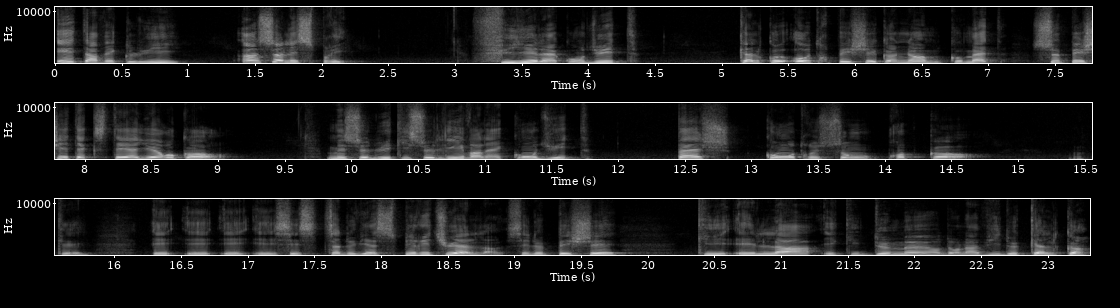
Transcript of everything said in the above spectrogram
est avec lui un seul esprit. Fuyez l'inconduite. Quelque autre péché qu'un homme commette ce péché est extérieur au corps, mais celui qui se livre à l'inconduite pêche contre son propre corps. Ok? Et, et, ça devient spirituel, c'est le péché qui est là et qui demeure dans la vie de quelqu'un,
